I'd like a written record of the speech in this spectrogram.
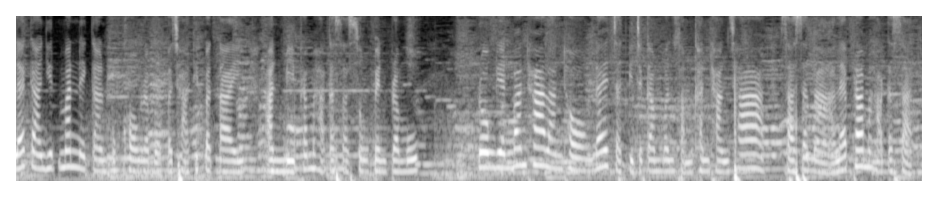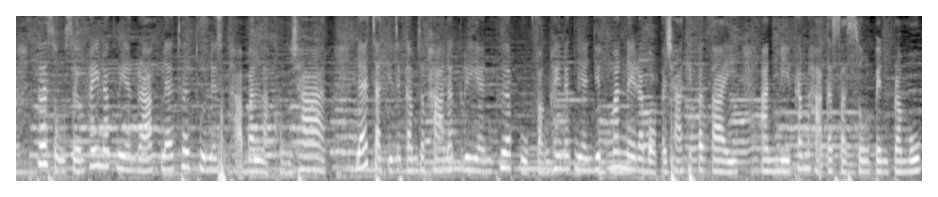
และการยึดมั่นในการปกครองระบอบประชาธิปไตย อันมีพระมหากษัตริย์ทรงเป็นประมุข โรงเรียนบ้านท่าลานทองได้จัดกิจกรรมวันสำคัญทางชาติ ศาสนาและพระมหากษัตริย์ เพื่อส่งเสริมให้นักเรียนรัก และเทิดทูนในสถาบันหลักของชาติ และจัดกิจกรรมสภานักเรียน เพื่อปลูกฝังให้นักเรียนยึดมั่นในระบอบประชาธิปไตย อันมีพระมหากษัตริย์ทรงเป็นประมุข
